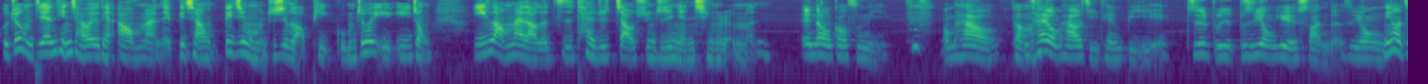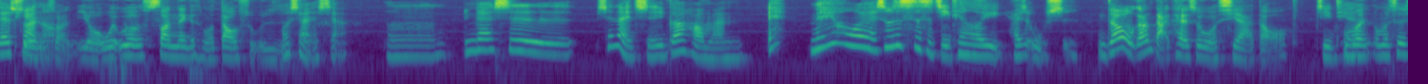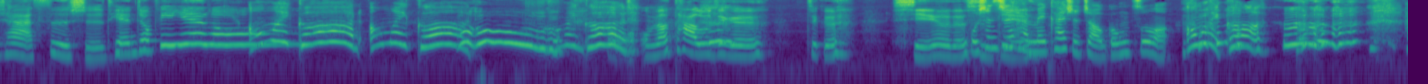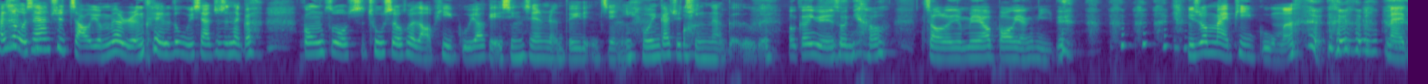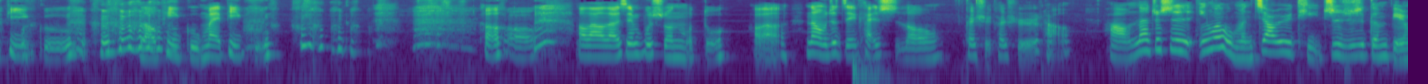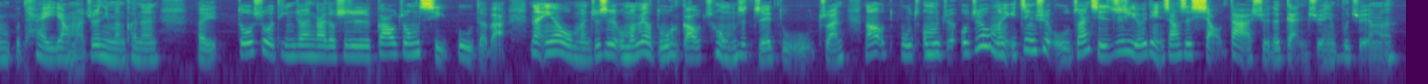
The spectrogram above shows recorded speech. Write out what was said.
我觉得我们今天听起来会有点傲慢诶，毕竟毕竟我们就是老屁股，我们就会以以一种倚老卖老的姿态，就是教训这些年轻人们。哎、那我告诉你，我们还有，你猜我们还有几天毕业？就是不是不是用月算的，是用你有在算哦？算。有，我我有算那个什么倒数日。我想一下，嗯，应该是现在其实刚好蛮，哎，没有哎，是不是四十几天而已，还是五十你知道我刚刚打开的时候，我吓到，我几天们我们剩下四十天就毕业喽。？Oh my god! Oh my god! Oh my god! 我们要踏入这个这个邪恶的世界。我甚至还没开始找工作。Oh my god！还是我现在去找有没有人可以录一下，就是那个工作是出社会老屁股要给新鲜人的一点建议。我应该去听那个，对不对？我刚以为说你要找人有没有要包养你的？你说卖屁股吗？卖屁股，老屁股卖屁股。好，好，好了好了，先不说那么多，好了，那我们就直接开始喽。开始开始。好。好，那就是因为我们教育体制就是跟别人不太一样嘛，就是你们可能呃多数的听众应该都是高中起步的吧？那因为我们就是我们没有读过高中，我们是直接读五专，然后五我们觉我觉得我们一进去五专，其实就是有一点像是小大学的感觉，你不觉得吗？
